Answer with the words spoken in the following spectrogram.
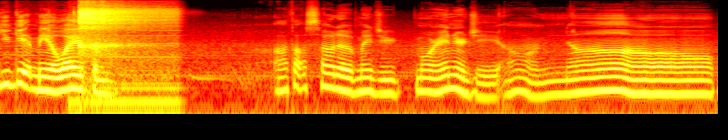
you get me away from. I thought soda made you more energy. Oh no.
